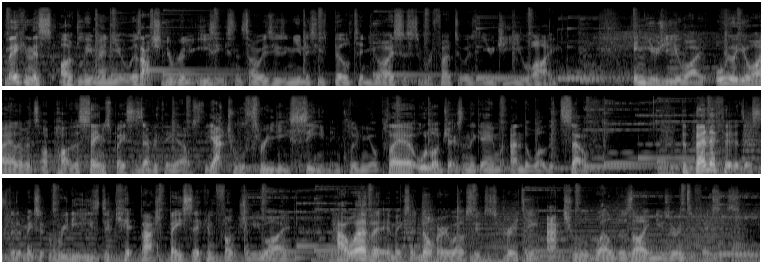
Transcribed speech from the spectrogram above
Making this ugly menu was actually really easy since I was using Unity's built-in UI system referred to as UGUI. In UGUI, all your UI elements are part of the same space as everything else, the actual 3D scene, including your player, all objects in the game, and the world itself. The benefit of this is that it makes it really easy to kit bash basic and functional UI. However, it makes it not very well suited to creating actual well-designed user interfaces.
